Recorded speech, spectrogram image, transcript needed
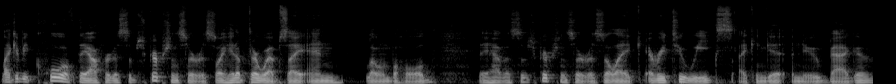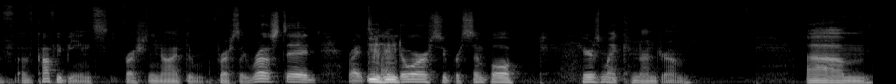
Like, it'd be cool if they offered a subscription service. So I hit up their website, and lo and behold, they have a subscription service. So like every two weeks, I can get a new bag of, of coffee beans, freshly, you know, they're freshly roasted, right to my door. Super simple. Here's my conundrum. Um,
